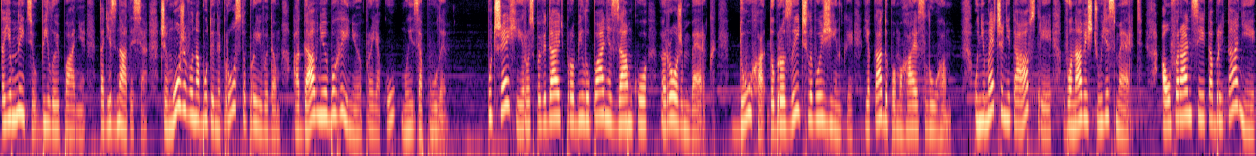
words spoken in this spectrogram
таємницю білої пані та дізнатися, чи може вона бути не просто привидом, а давньою богинею, про яку ми забули. У Чехії розповідають про білу пані замку Рожмберг, духа доброзичливої жінки, яка допомагає слугам. У Німеччині та Австрії вона віщує смерть, а у Франції та Британії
